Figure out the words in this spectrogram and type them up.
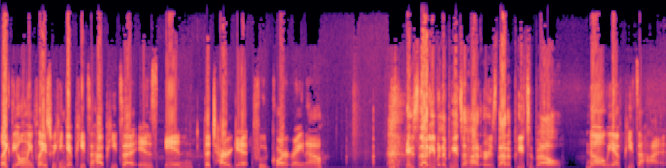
Like the only place we can get Pizza Hut pizza is in the Target food court right now. Is that even a Pizza Hut or is that a Pizza Bell? No, we have Pizza Hut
